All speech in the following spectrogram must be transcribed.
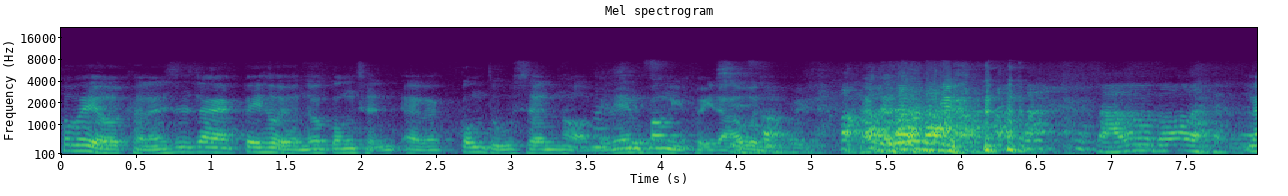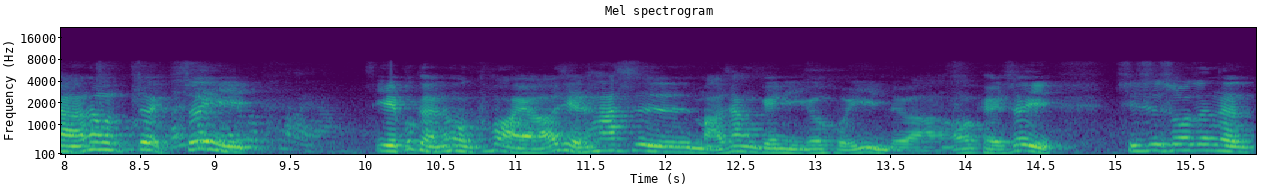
会不会有可能是在背后有很多工程呃不工读生哦、每天帮你回答问题 哪那么多人？哪那么对，所以也不可能那么快啊，而且他是马上给你一个回应的吧，OK，所以其实说真的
